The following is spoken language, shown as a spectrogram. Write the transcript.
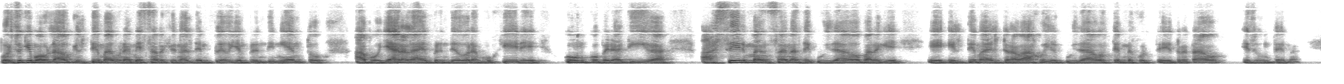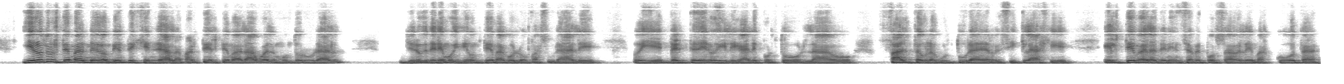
por eso que hemos hablado que el tema de una mesa regional de empleo y emprendimiento, apoyar a las emprendedoras mujeres con cooperativas, hacer manzanas de cuidado para que eh, el tema del trabajo y el cuidado estén mejor eh, tratados, ese es un tema. Y el otro tema del medio ambiente en general, aparte del tema del agua en el mundo rural, yo creo que tenemos hoy día un tema con los basurales, oye, vertederos ilegales por todos lados, falta una cultura de reciclaje, el tema de la tenencia responsable de mascotas,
